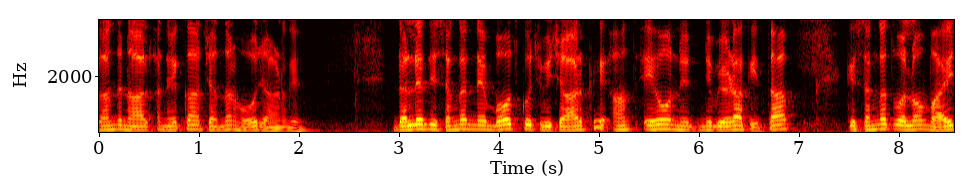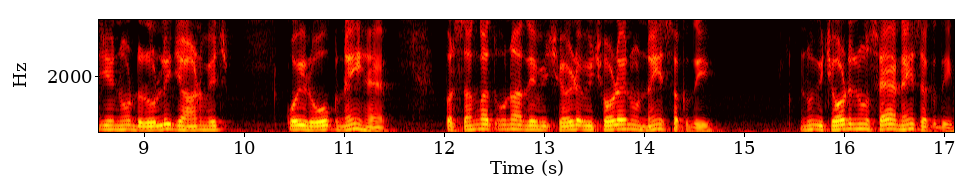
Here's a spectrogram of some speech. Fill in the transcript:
ਗੰਧ ਨਾਲ ਅਨੇਕਾਂ ਚੰਦਨ ਹੋ ਜਾਣਗੇ। ਡੱਲੇ ਦੀ ਸੰਗਤ ਨੇ ਬਹੁਤ ਕੁਝ ਵਿਚਾਰ ਕੇ ਅੰਤ ਇਹੋ ਨਿਬੇੜਾ ਕੀਤਾ ਕਿ ਸੰਗਤ ਵੱਲੋਂ ਭਾਈ ਜੀ ਨੂੰ ਡਰੋਲੀ ਜਾਣ ਵਿੱਚ ਕੋਈ ਰੋਕ ਨਹੀਂ ਹੈ, ਪਰ ਸੰਗਤ ਉਹਨਾਂ ਦੇ ਵਿਛੜੇ, ਵਿਛੋੜੇ ਨੂੰ ਨਹੀਂ ਸਕਦੀ, ਨੂੰ, ਵਿਛੋੜੇ ਨੂੰ ਸਹਿ ਨਹੀਂ ਸਕਦੀ।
